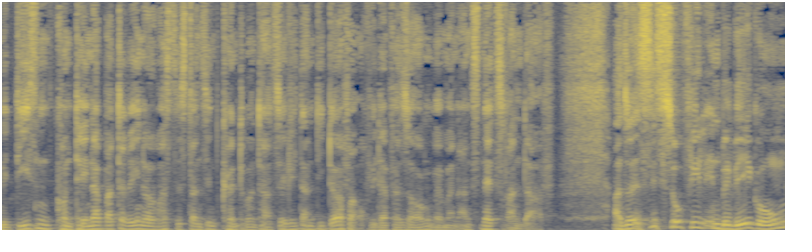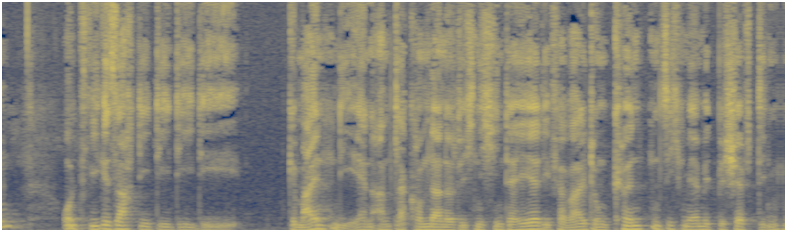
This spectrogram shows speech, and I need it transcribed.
mit diesen Containerbatterien oder was das dann sind, könnte man tatsächlich dann die Dörfer auch wieder versorgen, wenn man ans Netz ran darf. Also es ist so viel in Bewegung und wie gesagt, die, die, die, die Gemeinden, die Ehrenamtler kommen da natürlich nicht hinterher. Die Verwaltung könnten sich mehr mit beschäftigen,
